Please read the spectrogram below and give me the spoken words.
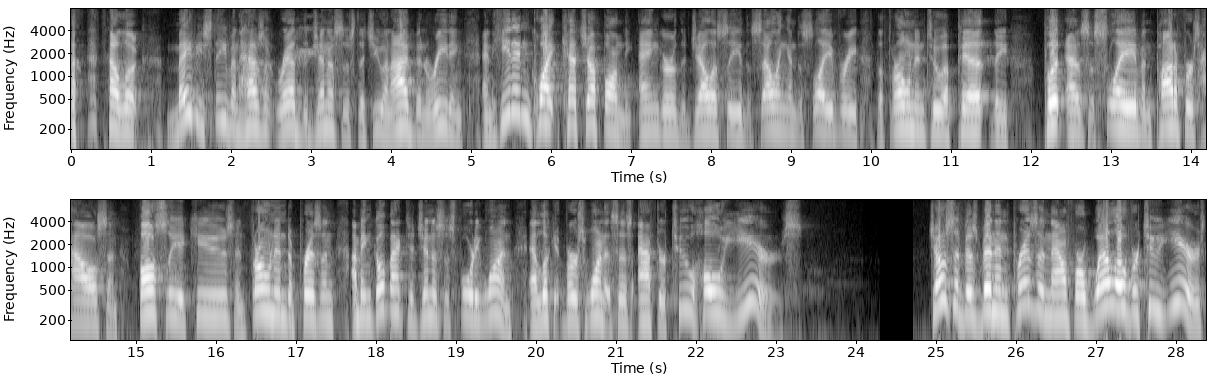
now, look, maybe Stephen hasn't read the Genesis that you and I've been reading, and he didn't quite catch up on the anger, the jealousy, the selling into slavery, the thrown into a pit, the put as a slave in Potiphar's house, and falsely accused and thrown into prison. I mean, go back to Genesis 41 and look at verse 1. It says, After two whole years, Joseph has been in prison now for well over two years,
